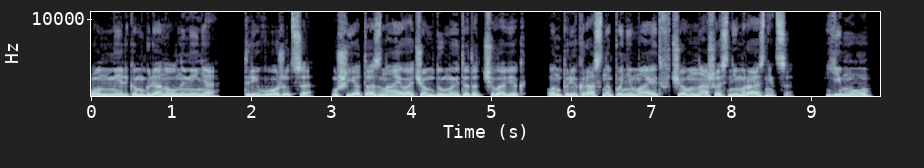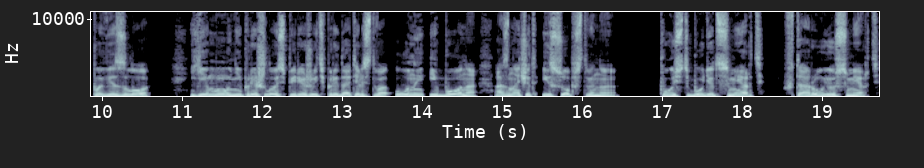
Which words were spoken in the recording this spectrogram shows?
Он мельком глянул на меня. Тревожится. Уж я-то знаю, о чем думает этот человек. Он прекрасно понимает, в чем наша с ним разница. Ему повезло. Ему не пришлось пережить предательство Уны и Бона, а значит и собственную. Пусть будет смерть, вторую смерть.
